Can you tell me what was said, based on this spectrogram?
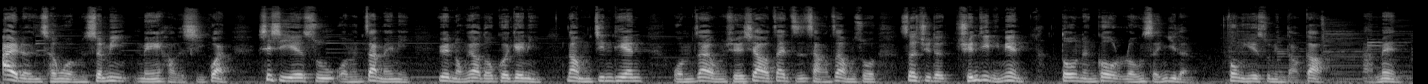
爱人成为我们生命美好的习惯。谢谢耶稣，我们赞美你。愿荣耀都归给你。那我们今天，我们在我们学校、在职场、在我们所社区的群体里面，都能够容神一人。奉耶稣名祷告，阿门。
